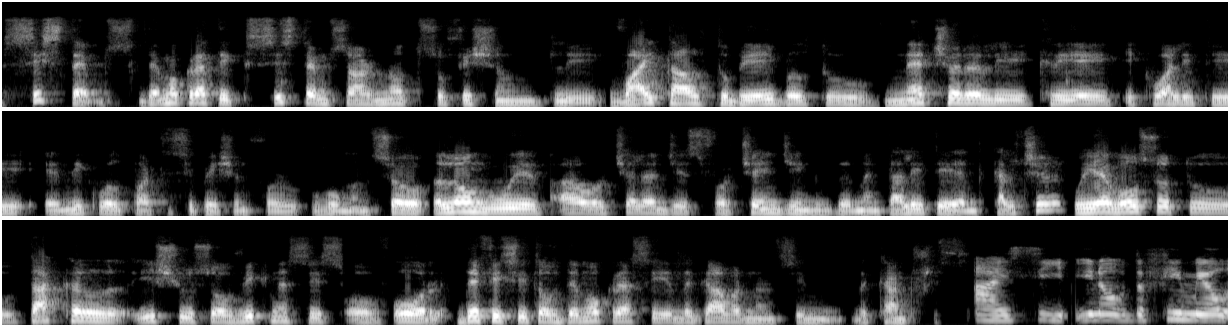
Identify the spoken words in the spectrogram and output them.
systems. Democratic systems are not sufficiently vital to be able to naturally create equality and equal participation for women. So along with our challenges for changing the mentality and culture, we have also to tackle issues of weaknesses of or deficit of democracy in the governance in the countries. I see. You know, the female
